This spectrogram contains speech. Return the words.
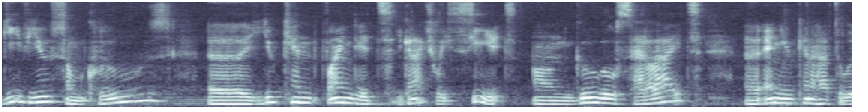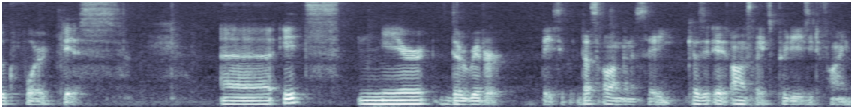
give you some clues uh, you can find it you can actually see it on Google Satellite uh, and you kind of have to look for this. Uh, it's near the river basically. That's all I'm gonna say because it, it, honestly it's pretty easy to find.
